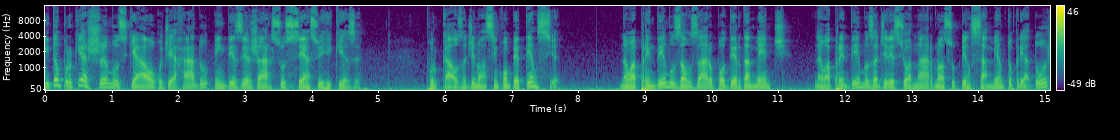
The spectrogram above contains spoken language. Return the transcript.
Então, por que achamos que há algo de errado em desejar sucesso e riqueza? Por causa de nossa incompetência. Não aprendemos a usar o poder da mente, não aprendemos a direcionar nosso pensamento criador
